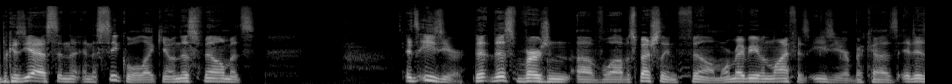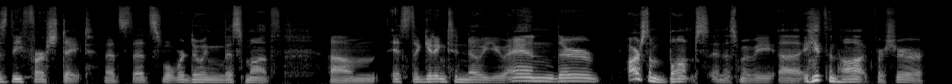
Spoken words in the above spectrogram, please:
Because yes, in the in the sequel, like you know, in this film, it's it's easier. Th- this version of love, especially in film or maybe even life, is easier because it is the first date. That's that's what we're doing this month. Um, it's the getting to know you, and there are some bumps in this movie. Uh, Ethan Hawke, for sure,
